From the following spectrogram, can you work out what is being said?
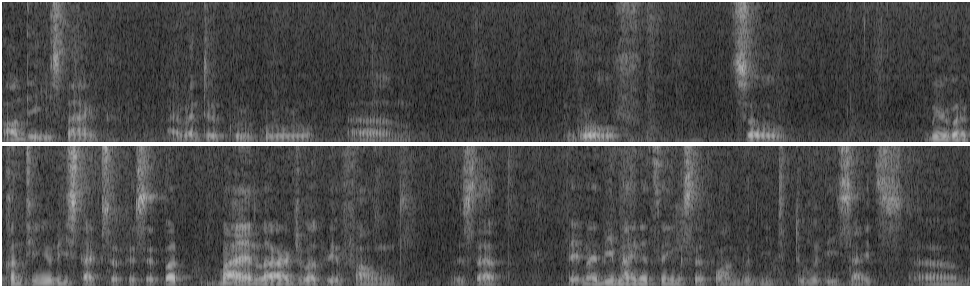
on the East Bank, I went to Kurukururu, um, Grove. So we're going to continue these types of visits. But by and large, what we have found is that there might be minor things that one would need to do at these sites. Um,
